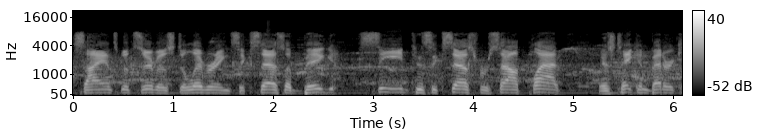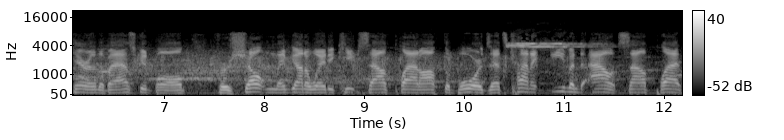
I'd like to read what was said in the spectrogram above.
Science with service delivering success. A big seed to success for South Platte is taking better care of the basketball. For Shelton, they've got a way to keep South Platte off the boards. That's kind of evened out. South Platte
